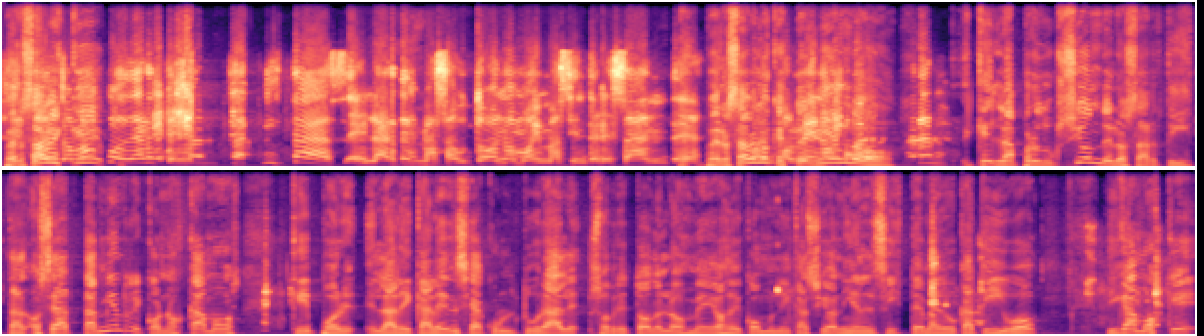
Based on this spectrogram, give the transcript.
Pero ¿sabes Cuanto qué? más poder tengan los artistas, el arte es más autónomo y más interesante. Pero ¿sabes lo que estoy viendo? Que la producción de los artistas, o sea, también reconozcamos que por la decadencia cultural, sobre todo en los medios de comunicación y en el sistema educativo, digamos que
